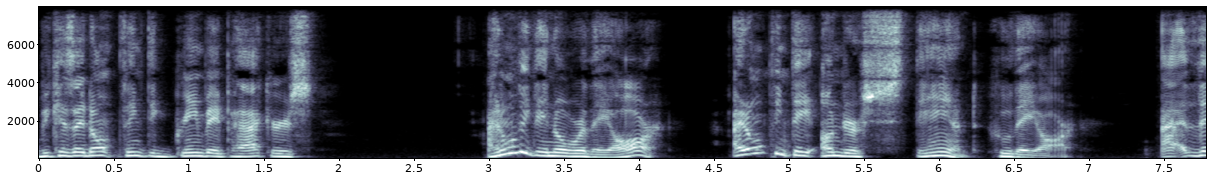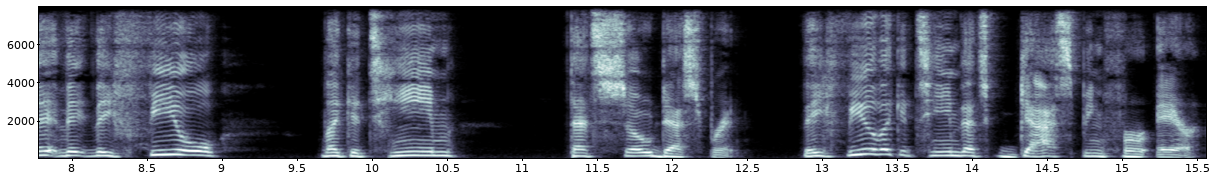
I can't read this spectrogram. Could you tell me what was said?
Because I don't think the Green Bay Packers, I don't think they know where they are. I don't think they understand who they are. they, they, they feel like a team that's so desperate. They feel like a team that's gasping for air.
